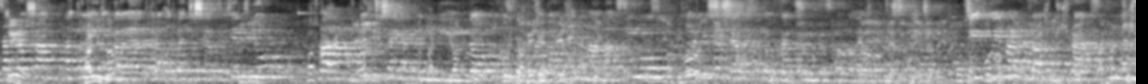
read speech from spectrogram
Zapraszam na kolejną galę, która odbędzie się w kwietniu, a my dzisiaj na treningi do klubu sportowego MMA Maximus, który mieści się w Stodówkach przy Sportowej 95. Dziękuję bardzo za zobaczenia.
